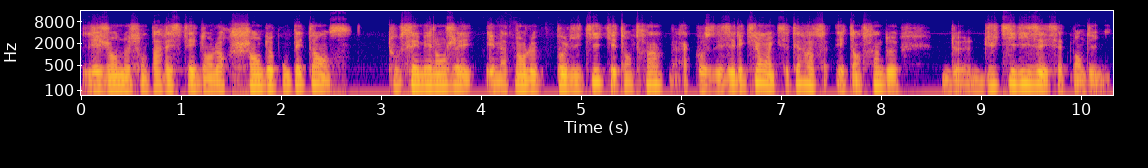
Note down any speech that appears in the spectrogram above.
Les gens ne sont pas restés dans leur champ de compétences. Tout s'est mélangé. Et maintenant, le politique est en train, à cause des élections, etc., est en train d'utiliser cette pandémie.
